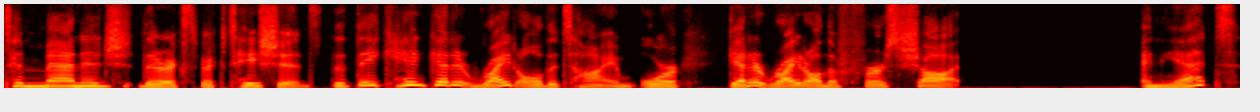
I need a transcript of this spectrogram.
to manage their expectations that they can't get it right all the time or get it right on the first shot. And yet,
